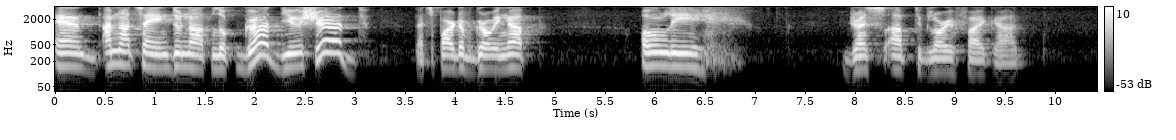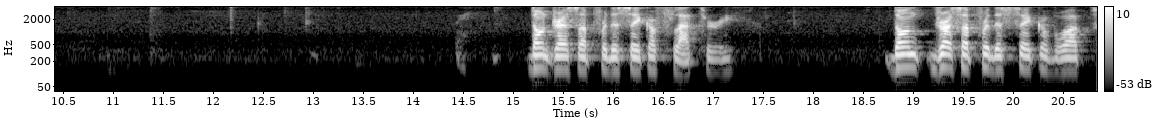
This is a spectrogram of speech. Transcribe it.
And I'm not saying do not look good. You should. That's part of growing up. Only dress up to glorify God. Don't dress up for the sake of flattery. Don't dress up for the sake of what?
